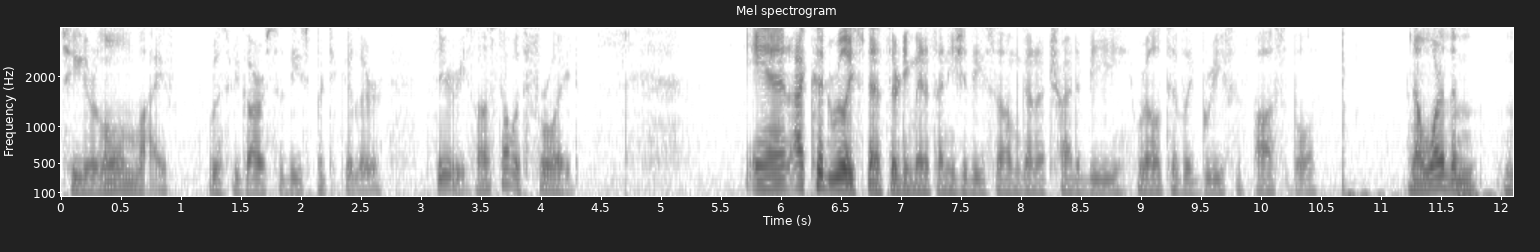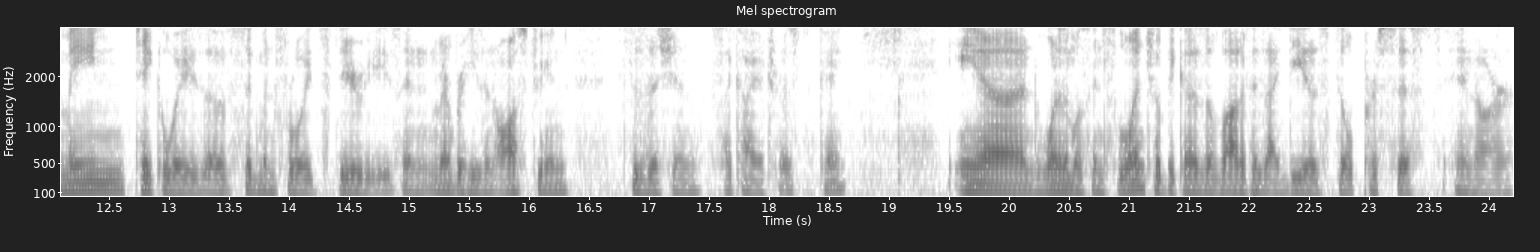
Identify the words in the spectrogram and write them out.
to your own life with regards to these particular theories? Now, let's start with Freud. And I could really spend 30 minutes on each of these, so I'm going to try to be relatively brief if possible. Now, one of the main takeaways of Sigmund Freud's theories, and remember, he's an Austrian physician, psychiatrist, okay? And one of the most influential because a lot of his ideas still persist in our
